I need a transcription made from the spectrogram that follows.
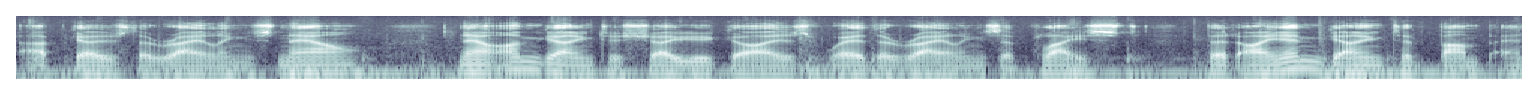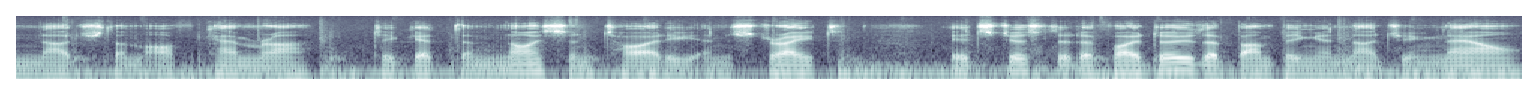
Up goes the railings now. Now I'm going to show you guys where the railings are placed but I am going to bump and nudge them off camera to get them nice and tidy and straight. It's just that if I do the bumping and nudging now,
